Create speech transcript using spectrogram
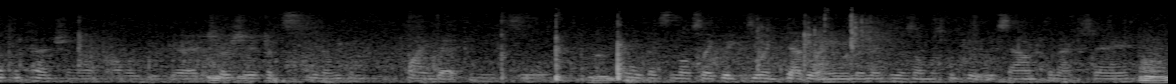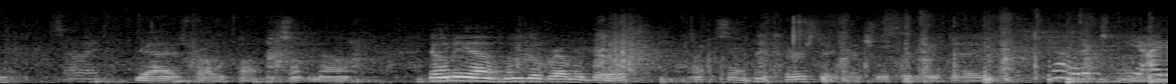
hypertension will probably be good, especially if it's, you know, we can find it and see. I think that's the most likely because he went dead lame and then he was almost completely sound the next day. Um, So I, yeah, it's probably popping something out. Yeah, let me uh, let me go grab my book. Like I said, I think Thursday's actually a pretty good day. yeah, whatever's convenient. I,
